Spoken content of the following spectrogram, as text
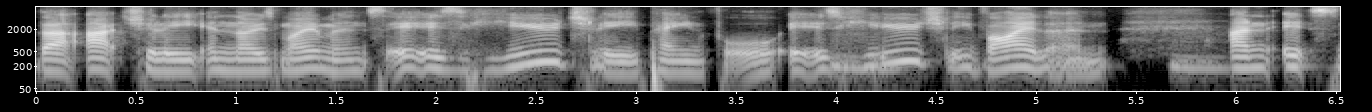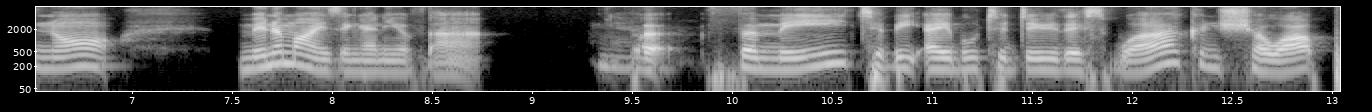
that actually in those moments it is hugely painful it is mm-hmm. hugely violent mm. and it's not minimizing any of that yeah. but for me to be able to do this work and show up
